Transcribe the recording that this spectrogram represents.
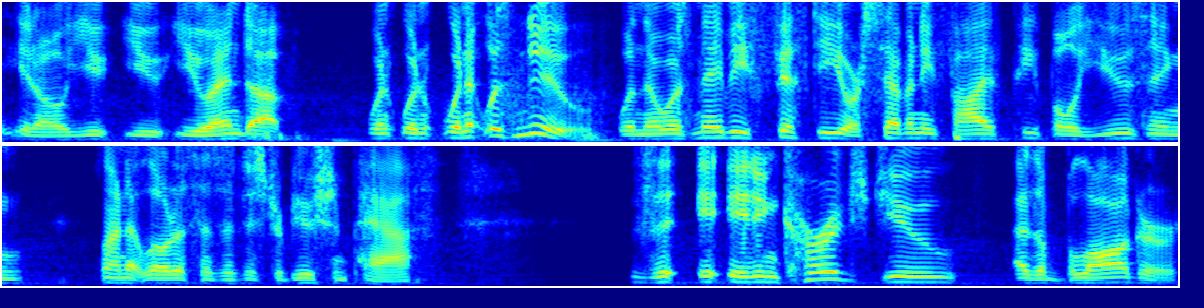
You know, you you you end up when, when, when it was new, when there was maybe 50 or 75 people using Planet Lotus as a distribution path, the, it, it encouraged you as a blogger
